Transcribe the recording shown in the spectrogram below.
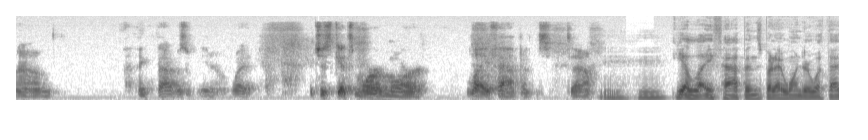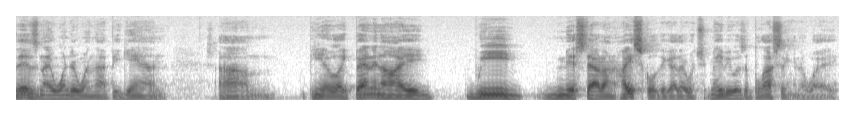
um, think that was you know what it just gets more and more life happens. So mm-hmm. yeah, life happens, but I wonder what that is, and I wonder when that began. Um, you know, like Ben and I, we missed out on high school together, which maybe was a blessing in a way,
